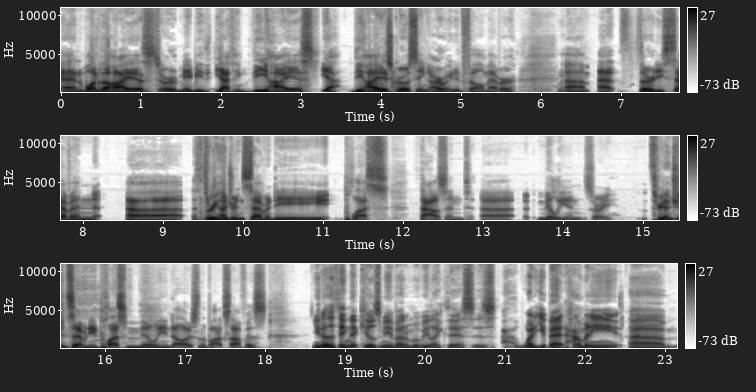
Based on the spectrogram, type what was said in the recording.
and one of the highest, or maybe, yeah, I think the highest, yeah, the highest grossing R rated film ever Mhm. um, at 37, uh, 370 plus thousand uh, million, sorry, 370 plus million dollars in the box office. You know the thing that kills me about a movie like this is uh, what do you bet how many um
